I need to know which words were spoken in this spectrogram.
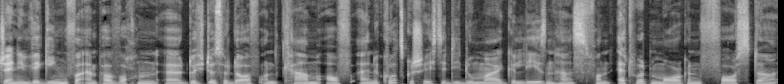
Jenny, wir gingen vor ein paar Wochen äh, durch Düsseldorf und kamen auf eine Kurzgeschichte, die du mal gelesen hast, von Edward Morgan Forster,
